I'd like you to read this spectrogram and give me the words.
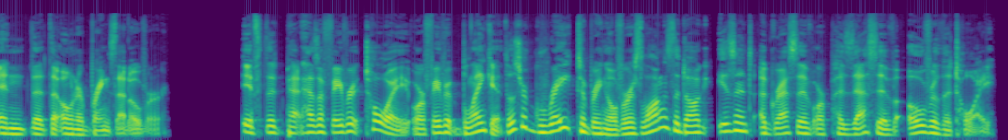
and that the owner brings that over if the pet has a favorite toy or favorite blanket, those are great to bring over as long as the dog isn't aggressive or possessive over the toy.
